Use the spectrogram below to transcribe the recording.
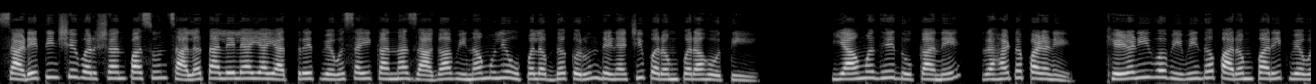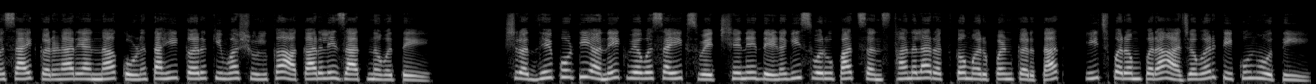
साडेतीनशे वर्षांपासून चालत आलेल्या या यात्रेत व्यावसायिकांना जागा विनामूल्य उपलब्ध करून देण्याची परंपरा होती. यामध्ये दुकाने रहाटपाळणे खेळणी व विविध पारंपरिक व्यवसाय करणाऱ्यांना कोणताही कर किंवा शुल्क आकारले जात नव्हते. श्रद्धेपोटी अनेक व्यावसायिक स्वेच्छेने देणगी स्वरूपात संस्थानला रक्कम अर्पण करतात हीच परंपरा आजवर टिकून होती.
